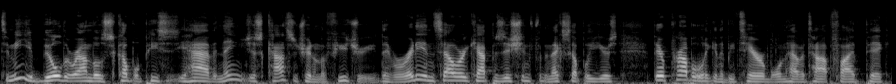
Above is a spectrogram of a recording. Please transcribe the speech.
To me, you build around those couple pieces you have, and then you just concentrate on the future. They've already in salary cap position for the next couple of years. They're probably going to be terrible and have a top five pick.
